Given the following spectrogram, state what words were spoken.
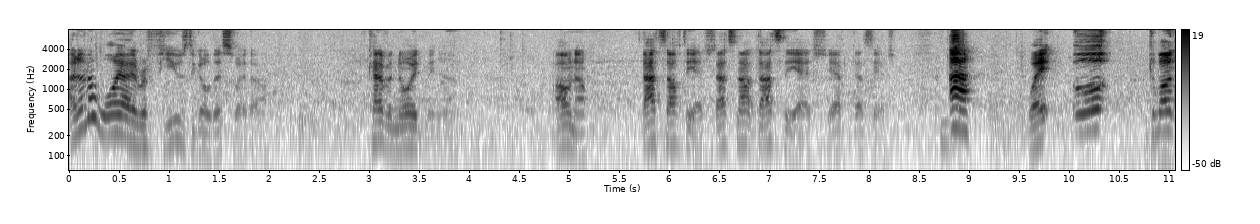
I don't know why I refused to go this way, though. It kind of annoyed me now. Oh, no. That's off the edge. That's not... That's the edge. Yep, that's the edge. Ah! Wait. Oh! Come on!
